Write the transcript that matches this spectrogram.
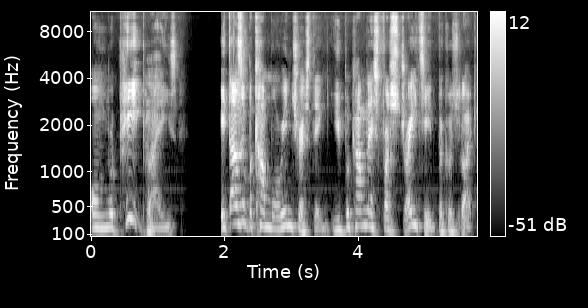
On repeat plays, it doesn't become more interesting. You become less frustrated because you're like,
